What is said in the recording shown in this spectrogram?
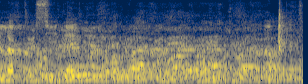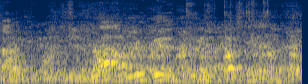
I enough to see that. Up at the top. Wow, you're good.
